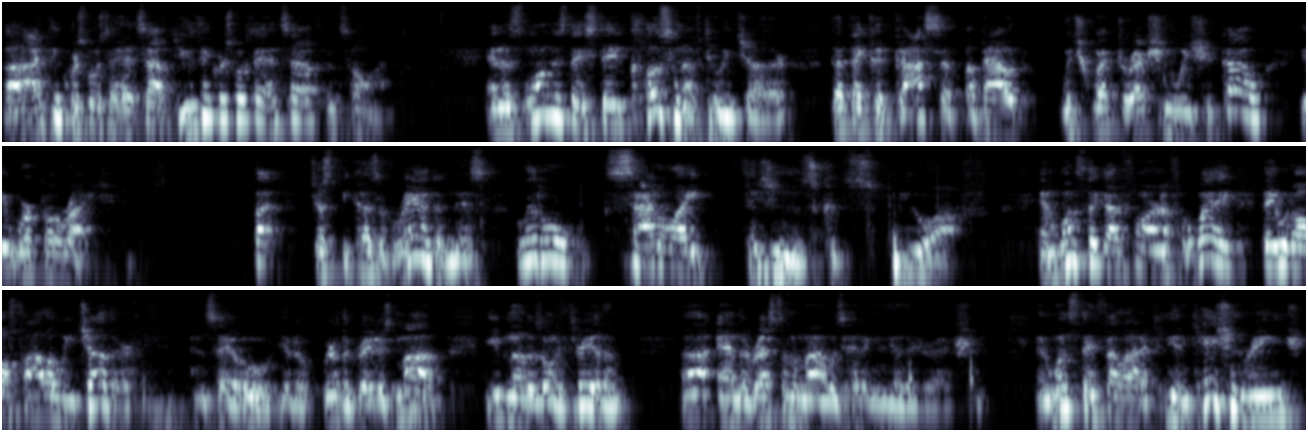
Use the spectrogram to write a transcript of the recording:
uh, I think we're supposed to head south. Do you think we're supposed to head south? And so on. And as long as they stayed close enough to each other that they could gossip about which what direction we should go, it worked all right. But just because of randomness, little satellite fissions could spew off. And once they got far enough away, they would all follow each other and say, oh, you know, we're the greatest mob, even though there's only three of them. Uh, and the rest of the mob was heading in the other direction. And once they fell out of communication range,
